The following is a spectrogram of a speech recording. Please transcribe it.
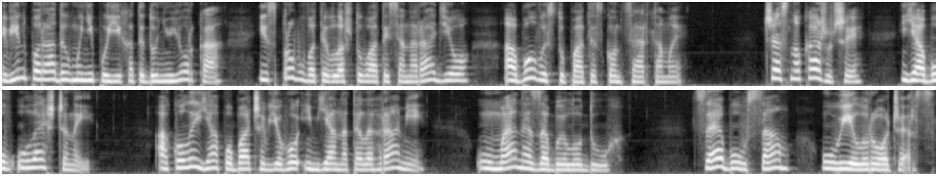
Він порадив мені поїхати до Нью-Йорка і спробувати влаштуватися на радіо або виступати з концертами. Чесно кажучи, я був улещений. А коли я побачив його ім'я на телеграмі, у мене забило дух. Це був сам Уіл Роджерс.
